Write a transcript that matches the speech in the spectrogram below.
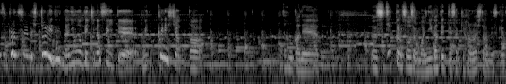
難しいの？一人で何もできなすぎてびっくりしちゃった。なんかねスティックの操作がまあ苦手ってさっき話したんですけど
